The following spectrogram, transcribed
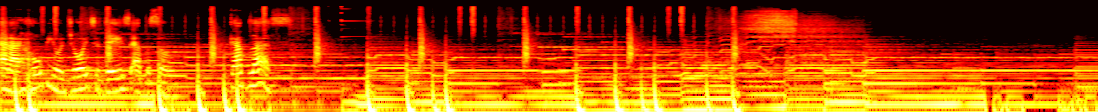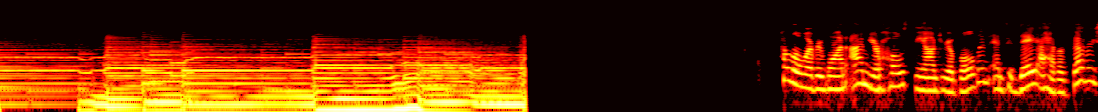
and I hope you enjoy today's episode. God bless. Hello, everyone. I'm your host, DeAndrea Bolden, and today I have a very,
